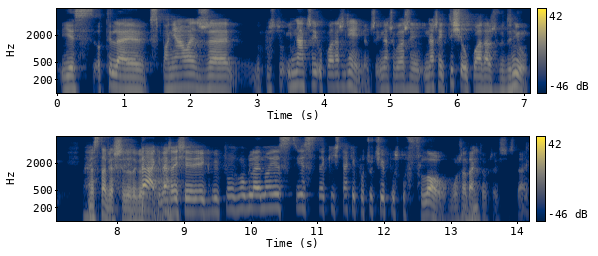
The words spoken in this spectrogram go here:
jest o tyle wspaniałe, że po prostu inaczej układasz dzień. Znaczy inaczej, układasz dzień, inaczej ty się układasz w dniu. Nastawiasz się do tego. Tak, dnia, inaczej się jakby w ogóle no jest, jest jakieś takie poczucie po prostu flow, można Mhm. tak to określić, tak?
